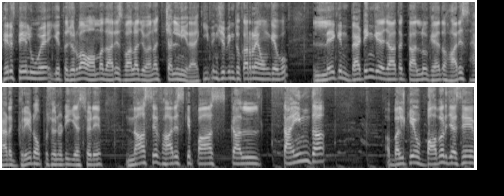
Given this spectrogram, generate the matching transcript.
फिर फेल हुए। ये तजुर्बा मोहम्मद हारिस वाला जो है ना, चल नहीं रहा है। कीपिंग शिपिंग तो कर रहे होंगे वो, लेकिन बैटिंग के जहाँ तक ताल्लुक है तो Haris had a great opportunity yesterday ना सिर्फ़ हारिस के पास कल टाइम था, बल्कि वो बाबर जैसे,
